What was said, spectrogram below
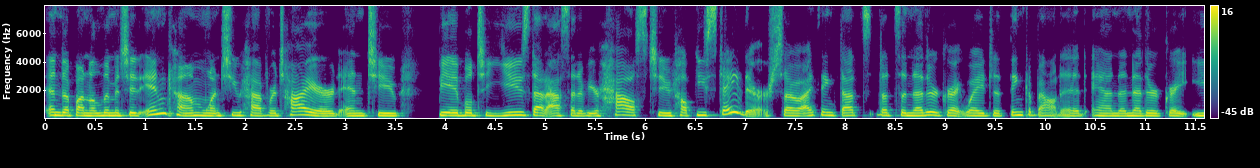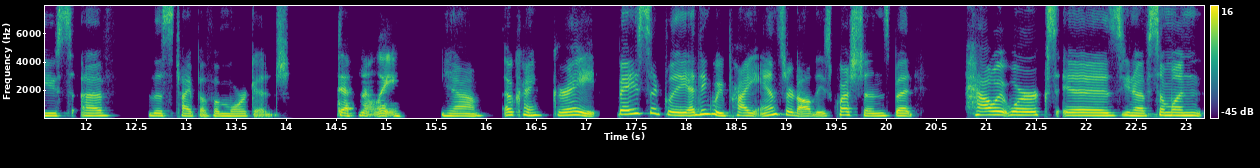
end up on a limited income once you have retired and to be able to use that asset of your house to help you stay there. So I think that's that's another great way to think about it and another great use of this type of a mortgage. Definitely. Yeah. Okay, great. Basically, I think we probably answered all these questions, but how it works is, you know, if someone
